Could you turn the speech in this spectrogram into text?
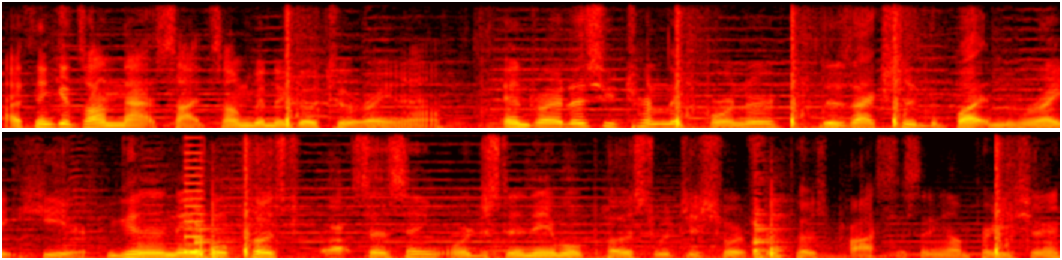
I think it's on that side, so I'm to go to it right now. And right as you turn the corner, there's actually the button right here. You can enable post-processing, or just enable post, which is short for post-processing, I'm pretty sure.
